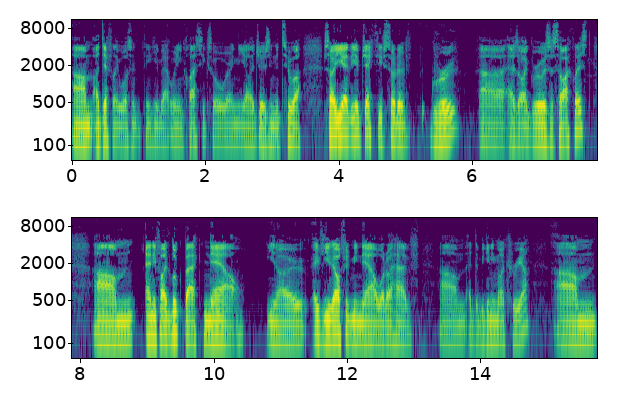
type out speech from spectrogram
um, I definitely wasn't thinking about winning classics or wearing the yellow jersey in the tour. So yeah, the objective sort of grew uh, as I grew as a cyclist. Um, and if I look back now, you know, if you'd offered me now what I have um, at the beginning of my career. Um,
